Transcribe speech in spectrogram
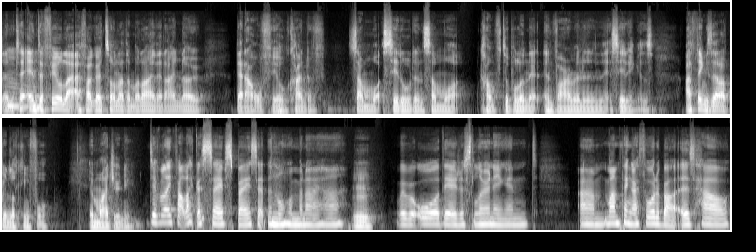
And to and to mm-hmm. feel like if I go to another marae that I know that I will feel kind of somewhat settled and somewhat comfortable in that environment and in that setting is are things that I've been looking for in my journey. Definitely felt like a safe space at the Noho Marae, huh? Mm. We were all there just learning. And um, one thing I thought about is how,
